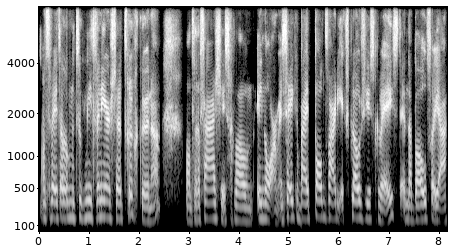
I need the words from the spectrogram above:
Want ze weten ook natuurlijk niet wanneer ze terug kunnen. Want de ravage is gewoon enorm. En zeker bij het pand waar die explosie is geweest. En daarboven, ja,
